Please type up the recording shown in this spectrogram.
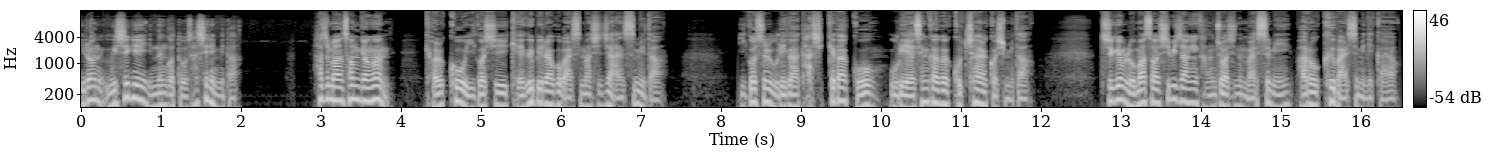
이런 의식이 있는 것도 사실입니다. 하지만 성경은 결코 이것이 계급이라고 말씀하시지 않습니다. 이것을 우리가 다시 깨닫고 우리의 생각을 고쳐야 할 것입니다. 지금 로마서 12장이 강조하시는 말씀이 바로 그 말씀이니까요.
